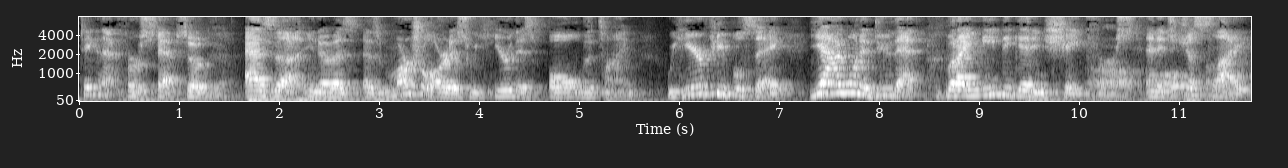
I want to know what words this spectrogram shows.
Taking that first step. So, Yeah. as uh, you know, as as martial artists, we hear this all the time. We hear people say, "Yeah, I want to do that, but I need to get in shape first. Oh, and it's all just time. like,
